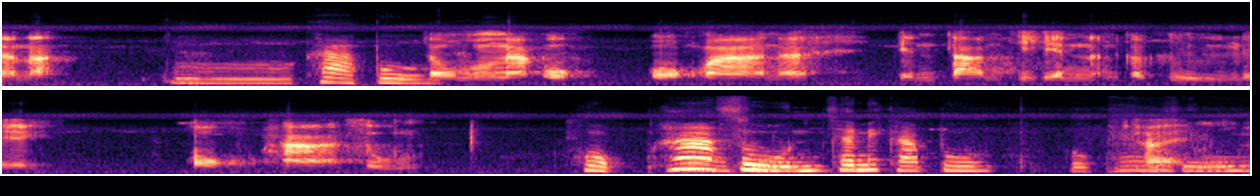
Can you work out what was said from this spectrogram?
นั่นละอ๋อค่ะปูตรงหน้าอกออกมานะ เห็นตามที่เห็นนั่นก็คือเลขหกห้าศูนย์หกห้าศูนย์ใช่ไหมคะปูหกห้าใช่ศูนย์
